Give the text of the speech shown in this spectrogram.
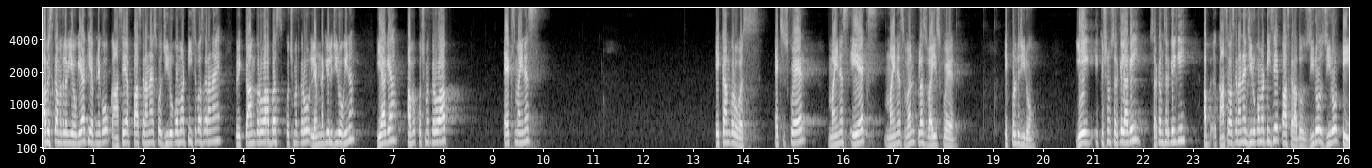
अब इसका मतलब ये हो गया कि अपने को कहाँ से अब पास कराना है? इसको ज़ीरो कॉमा टी से पास कराना है। तो एक काम करो आप बस, कुछ मत करो लेमडा की वैल्यू ज़ीरो होगी ना? ये आ गया, अब कुछ मत करो आप। एक्स माइनस एक काम करो बस x square minus a x minus one plus y square equal to zero ये इक्वेशन सर्किल आ गई सरकम सर्किल की। अब कहाँ से पास कराना है? ज़ीरो कॉमा टी से पास करा दो। ज़ीरो ज़ीरो टी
